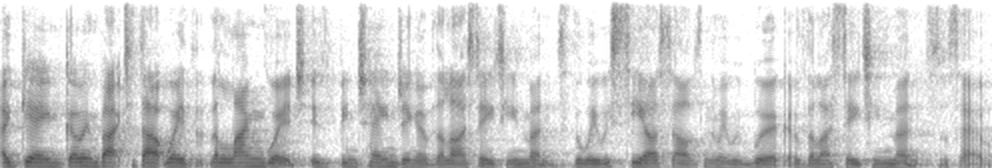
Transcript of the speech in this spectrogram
Again, going back to that way that the language has been changing over the last 18 months, the way we see ourselves and the way we work over the last 18 months or so,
